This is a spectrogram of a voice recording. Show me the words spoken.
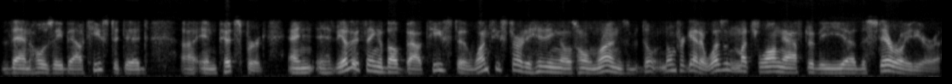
than Jose Bautista did uh, in Pittsburgh. And the other thing about Bautista, once he started hitting those home runs, don't don't forget it wasn't much long after the uh, the steroid era.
